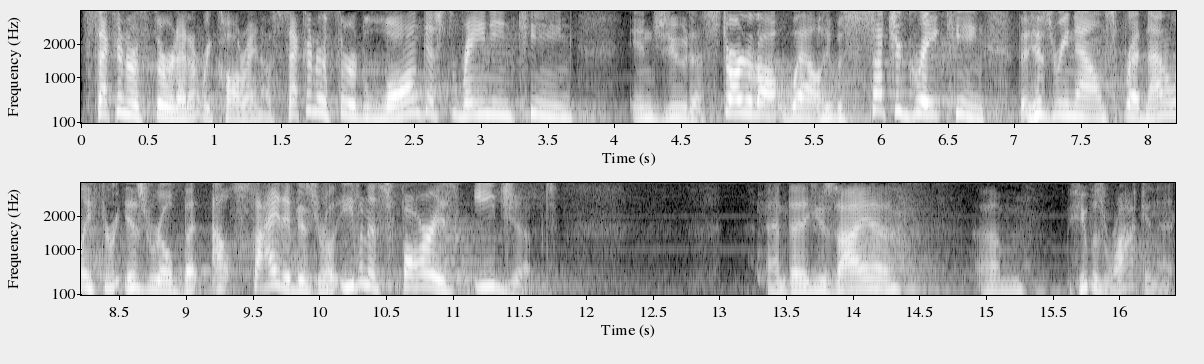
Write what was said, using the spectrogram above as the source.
second or third, I don't recall right now, second or third longest reigning king in Judah. Started out well. He was such a great king that his renown spread not only through Israel, but outside of Israel, even as far as Egypt. And uh, Uzziah, um, he was rocking it.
